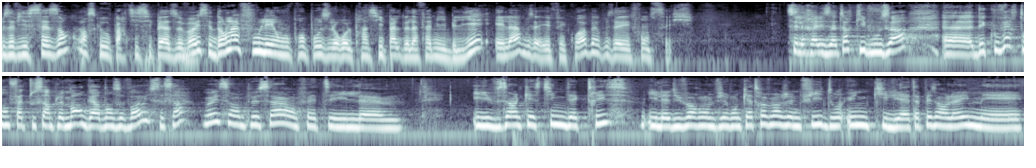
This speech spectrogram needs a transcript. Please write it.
Vous aviez 16 ans lorsque vous participez à The Voice et dans la foulée, on vous propose le rôle principal de la famille Bélier. Et là, vous avez fait quoi? Bah, Vous avez foncé. C'est le réalisateur qui vous a euh, découverte, en fait, tout simplement en regardant The Voice, c'est ça? Oui, c'est un peu ça, en fait. Et Il, euh, il faisait un casting d'actrices. Il a dû voir environ 80 jeunes filles, dont une qui lui a tapé dans l'œil, mais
